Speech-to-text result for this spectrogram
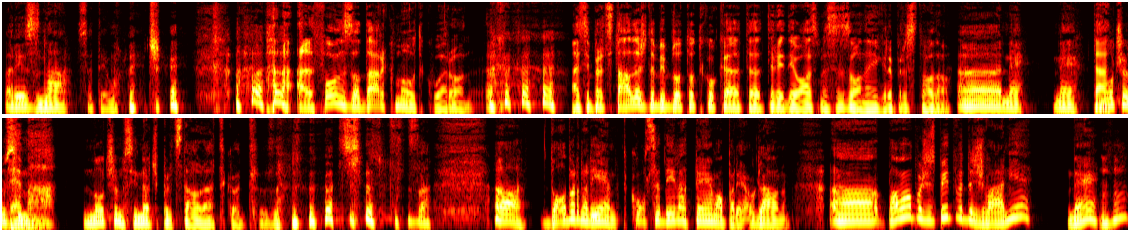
Res zna se temu reče. A- Alfonso Dark Mode, Quaron. A si predstavljaš, da bi bilo to tako kot ta 3D8 sezone Igre prestolov? Uh, ne, ne. Ta Nočem si, tema. nočem si nič predstavljati. Kot, za, uh, Dobro narejen, tako se dela tema, je v glavnem. Uh, pa imamo pa že spet vedežvanje, ne? Uh -huh.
